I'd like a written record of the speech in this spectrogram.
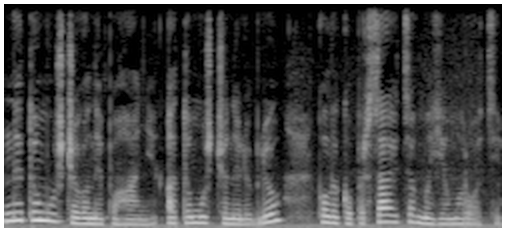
Не тому, що вони погані, а тому, що не люблю, коли коперсаються в моєму роті.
